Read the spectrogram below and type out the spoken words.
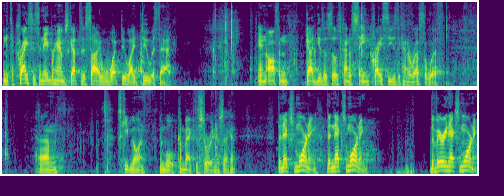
And it's a crisis, and Abraham's got to decide what do I do with that? And often God gives us those kind of same crises to kind of wrestle with. Um, let's keep going, and we'll come back to the story in a second. The next morning, the next morning, the very next morning,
